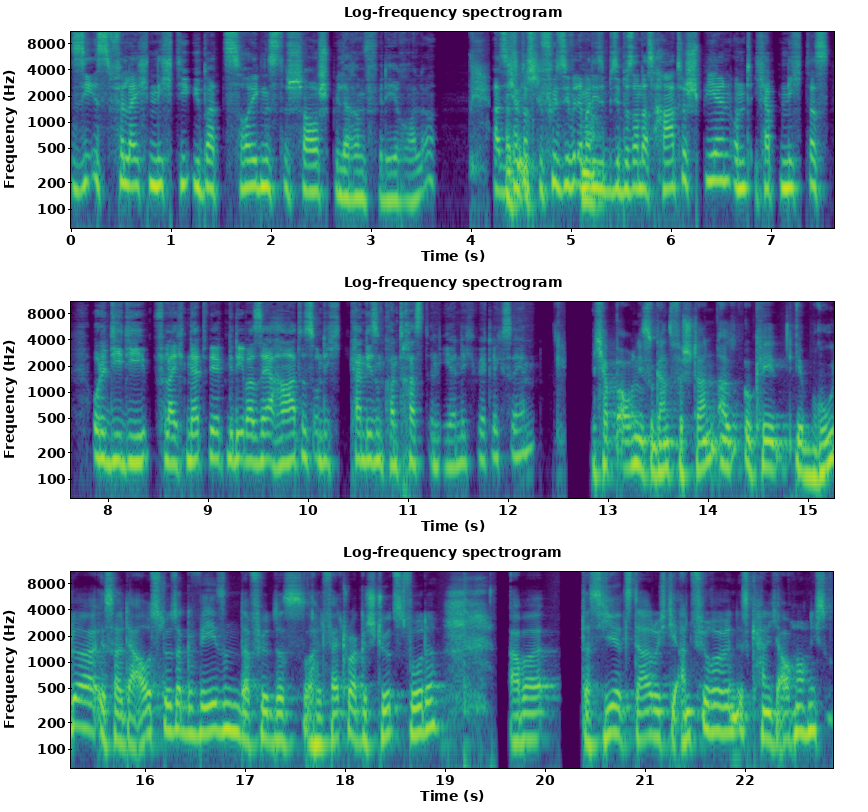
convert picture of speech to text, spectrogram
sie ist vielleicht nicht die überzeugendste Schauspielerin für die Rolle. Also, also ich habe das Gefühl, sie will immer ja. diese, diese besonders harte spielen und ich habe nicht das, oder die, die vielleicht nett wirken, die aber sehr hart ist und ich kann diesen Kontrast in ihr nicht wirklich sehen. Ich habe auch nicht so ganz verstanden. Also, okay, ihr Bruder ist halt der Auslöser gewesen dafür, dass halt Fatra gestürzt wurde. Aber dass sie jetzt dadurch die Anführerin ist, kann ich auch noch nicht so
